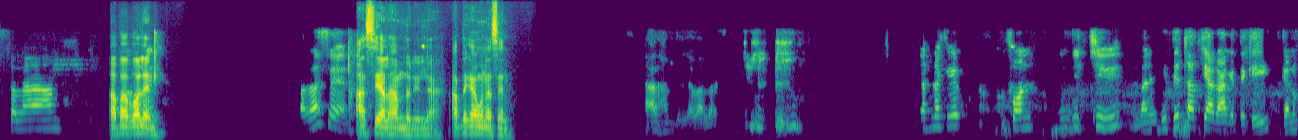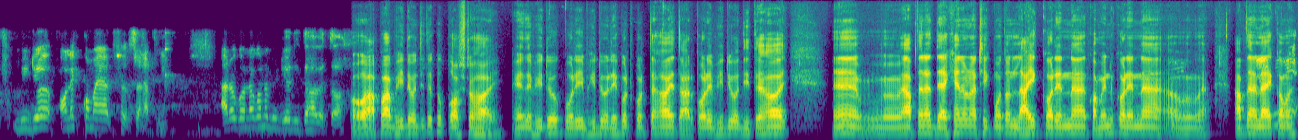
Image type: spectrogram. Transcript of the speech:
আসসালাম। আপা বলেন। ভালো আছেন? আছি আলহামদুলিল্লাহ। আপনি কেমন আছেন? আলহামদুলিল্লাহ ভালো আছি। আপনাকে ফোন দিচ্ছি মানে দিতে চাচ্ছি আরও আগে থেকেই কেন ভিডিও অনেক কমায় ফেলছেন আপনি। আরও ঘন ঘন ভিডিও দিতে হবে তো। ও আপা ভিডিও দিতে খুব কষ্ট হয়। এই যে ভিডিও করি ভিডিও রেকর্ড করতে হয় তারপরে ভিডিও দিতে হয়। আপনারা দেখেনও না ঠিক মতন লাইক করেন না কমেন্ট করেন না আপনারা লাইক কমেন্ট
